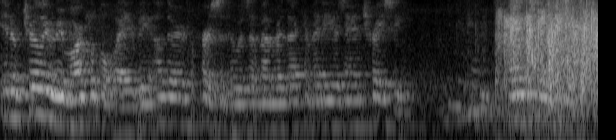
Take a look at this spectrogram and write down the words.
in a truly remarkable way, the other person who is a member of that committee is Ann Tracy. Ann Tracy-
